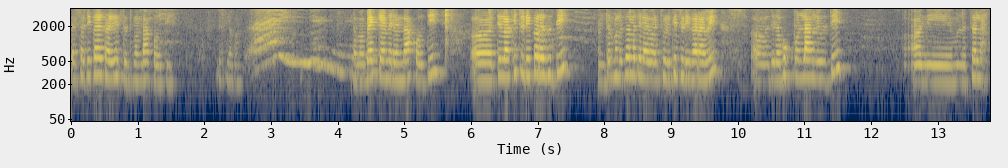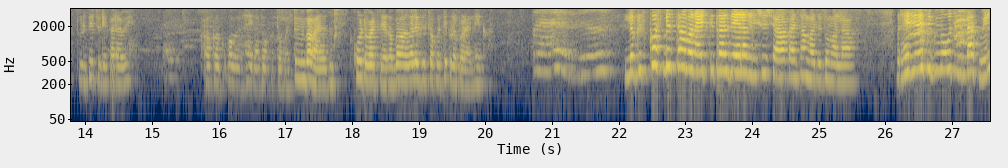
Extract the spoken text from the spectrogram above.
त्यासाठी काय काय घेतलं तुम्हाला दाखवते. दिसलं का? तर मग बॅक कॅमेऱ्याने दाखवती. तिला खिचडी करत होती. नंतर मला चला तिला थोडी खिचडी करावी. तिला भूक पण लागली होती. आणि म्हणलं चला थोडी खिचडी करावी. अगं बघा हे का तो तो तुम्ही बघा तू खोटं वाटते का? बघा लगेच तो तिकडं पडायला हे का? लगेच कसलीच थांबा नाही इतकी त्रास द्यायला लागली. शिशा काय सांगायचं तुम्हाला? बरं ह्याची रेसिपी मी उद्या दाखवील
